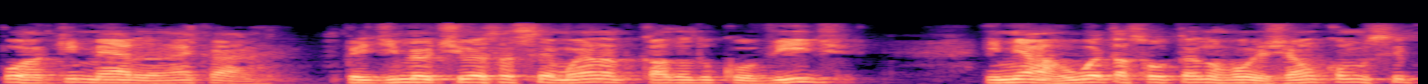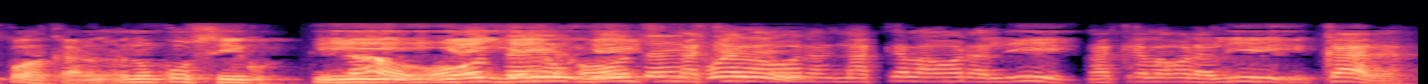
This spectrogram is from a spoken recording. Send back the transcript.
Porra, que merda, né, cara? Perdi meu tio essa semana por causa do Covid. E minha rua tá soltando rojão como se, porra, cara, eu não consigo. E, não, e, ontem, aí, e aí, eu, e aí naquela, foi... hora, naquela hora ali, naquela hora ali, cara,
